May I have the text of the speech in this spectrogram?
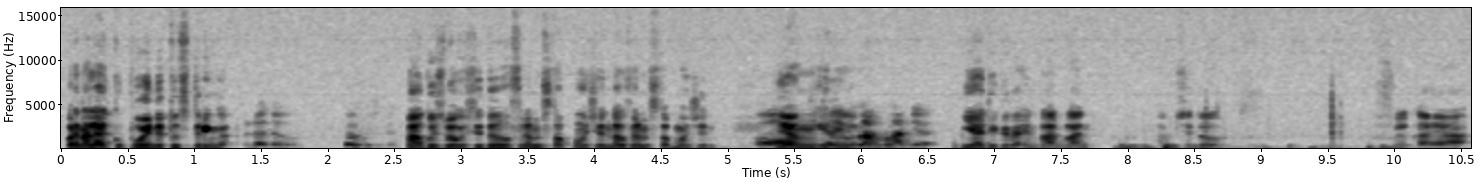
pernah lihat Kubo in the Two String nggak Udah tahu. Bagus dah. bagus bagus itu film stop motion tahu film stop motion Oh, yang itu loh pelan-pelan ya. iya digerakin pelan-pelan habis itu kayak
